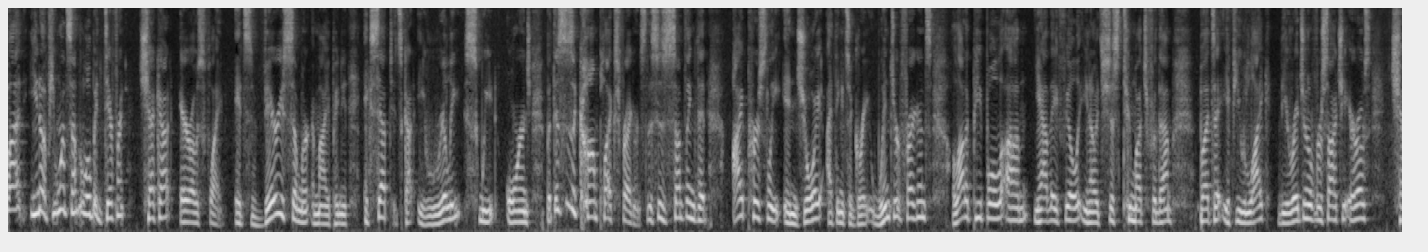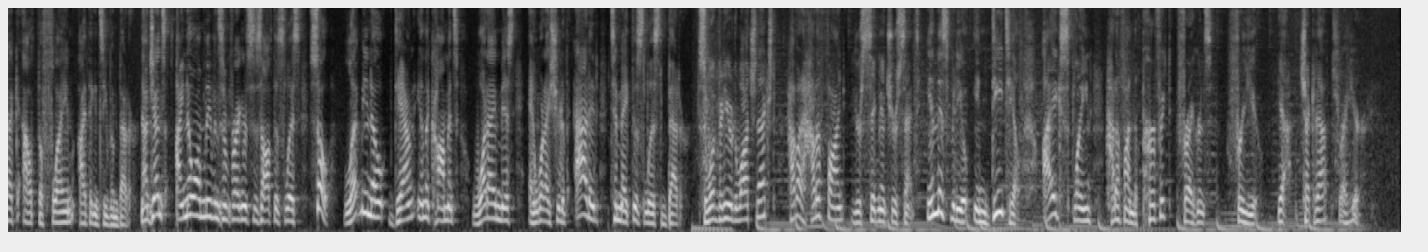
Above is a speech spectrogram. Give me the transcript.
But, you know, if you want something a little bit different, check out Eros Flame. It's very similar, in my opinion, except it's got a really sweet orange. But this is a complex fragrance. This is something that I personally enjoy. I think it's a great winter fragrance. A lot of people, um, yeah, they feel, you know, it's just too much for them. But uh, if you like the original Versace Eros, check out the Flame. I think it's even better. Now, gents, I know I'm leaving some fragrances off this list, so let me know down in the comments what I missed and what I should have added to make this list better. So what video to watch next? How about how to find your signature scent? In this video, in detail, I explain how to find the perfect fragrance for you. Yeah, check it out. It's right here.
